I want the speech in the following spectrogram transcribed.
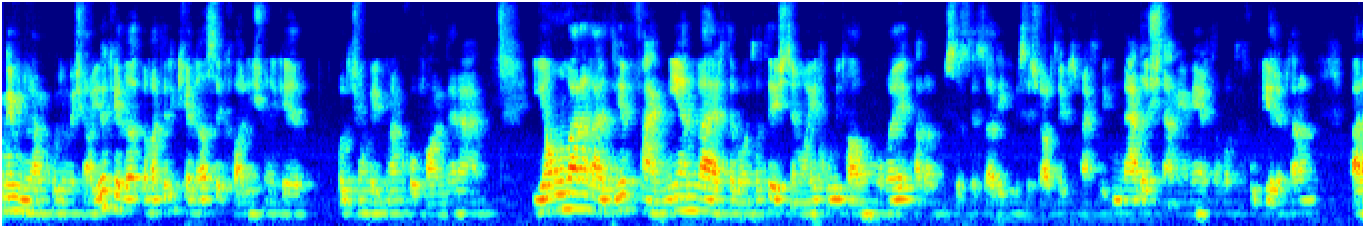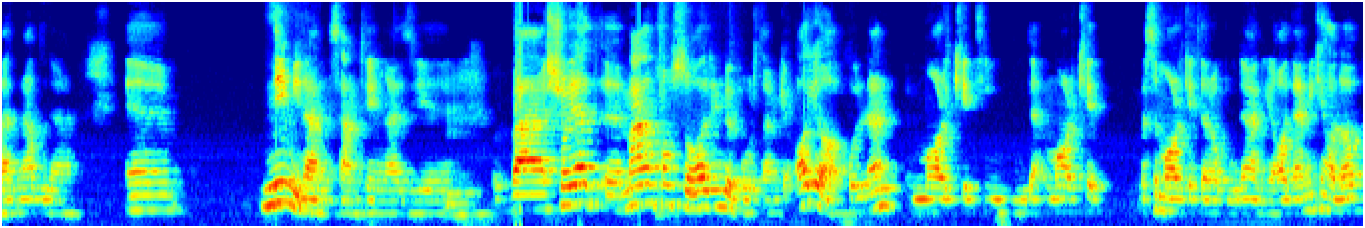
نمی‌دونم کدومش یا کلاس به خاطر کلاس کاریشونه که خودشون فکر کنن کوفاندرن. یا اون برای قضیه فنی و ارتباطات اجتماعی خوبی تا موقع حالا 23 سالگی 24 تا 25 سالگی نداشتن. یعنی ارتباط خوب گرفتن بلد نبودن. نمیرن سمت این قضیه. و شاید من می‌خوام سوال این بپرسم که آیا کلا مارکتینگ بودن مارکت مثل مارکترها بودن؟ یا آدمی که حالا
